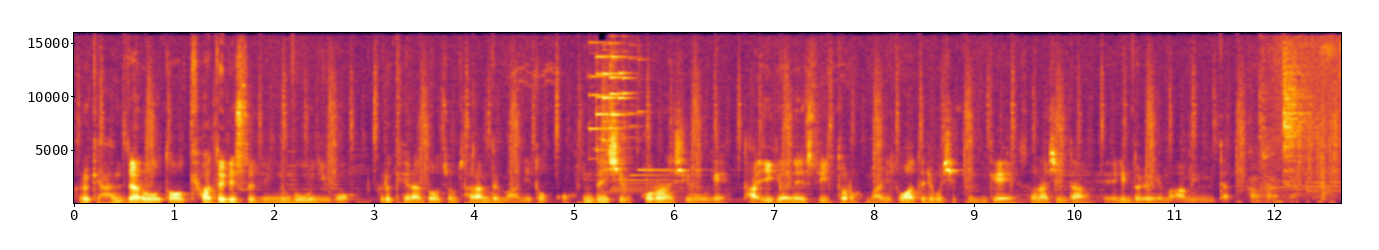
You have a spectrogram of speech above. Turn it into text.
그렇게 한자루 더 켜드릴 수도 있는 부분이고 그렇게라도 좀 사람들 많이 돕고 힘든 시국 코로나 시국에 다 이겨낼 수 있도록 많이 도와드리고 싶은 게 선하신당 해림도령의 마음입니다. 감사합니다.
